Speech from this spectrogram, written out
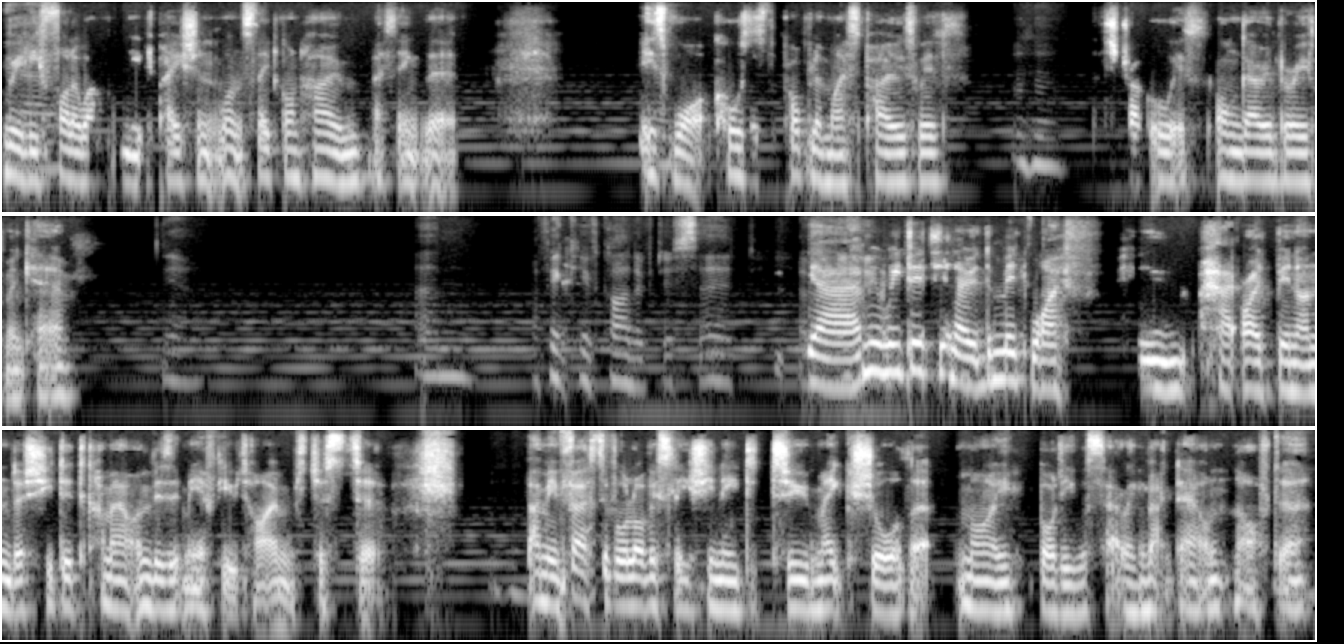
really Yeah. follow up on each patient once they'd gone home. I think that is what causes the problem, I suppose, with Mhm. the struggle with ongoing bereavement care. Think you've kind of just said. Yeah, I mean, we did, you know, the midwife who had, I'd been under, she did come out and visit me a few times just to. I mean, first of all, obviously, she needed to make sure that my body was settling back down after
